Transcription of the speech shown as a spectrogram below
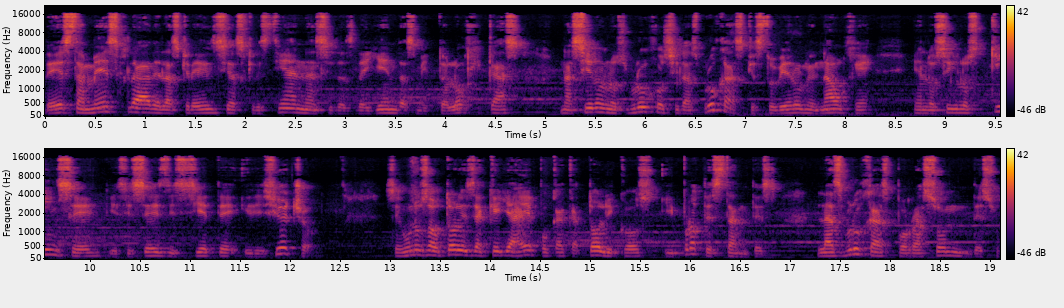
De esta mezcla de las creencias cristianas y las leyendas mitológicas nacieron los brujos y las brujas que estuvieron en auge en los siglos XV, XVI, XVII y XVIII según los autores de aquella época, católicos y protestantes, las brujas, por razón de su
